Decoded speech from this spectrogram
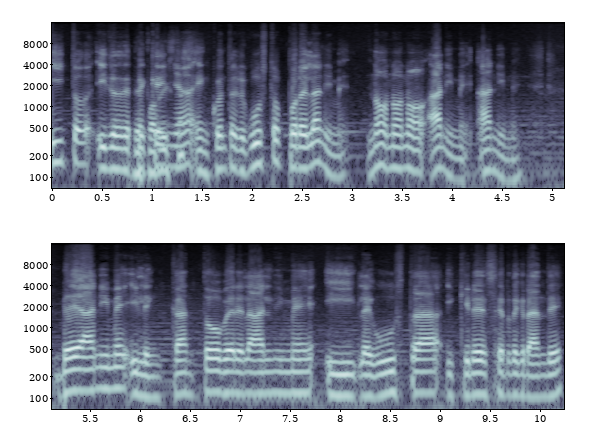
y todo y desde ¿De pequeña porristas? encuentra el gusto por el anime. No, no, no, anime, anime. Ve anime y le encantó ver el anime y le gusta y quiere ser de grande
